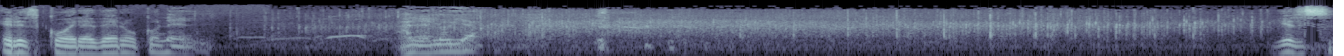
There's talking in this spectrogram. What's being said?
Eres coheredero con Él. Aleluya. Es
